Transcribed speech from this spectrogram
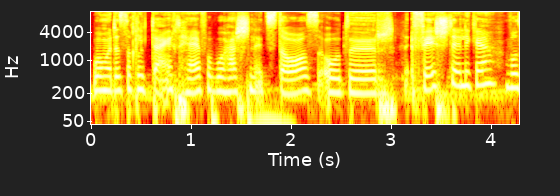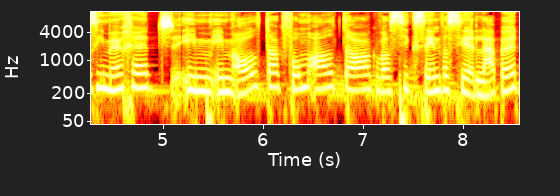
wo man dann so ein bisschen denkt, hey, von wo hast du denn jetzt das? Oder Feststellungen, die sie machen im, im Alltag, vom Alltag, was sie sehen, was sie erleben.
